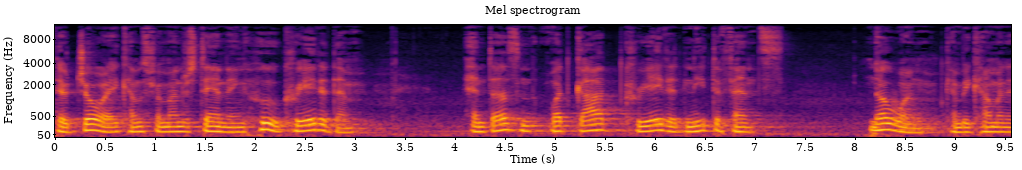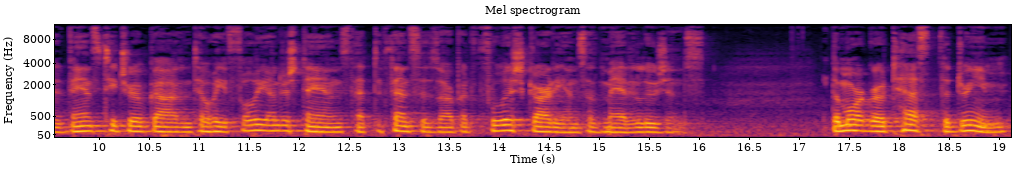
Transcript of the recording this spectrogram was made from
Their joy comes from understanding who created them. And does what God created need defense? No one can become an advanced teacher of God until he fully understands that defenses are but foolish guardians of mad illusions. The more grotesque the dream,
